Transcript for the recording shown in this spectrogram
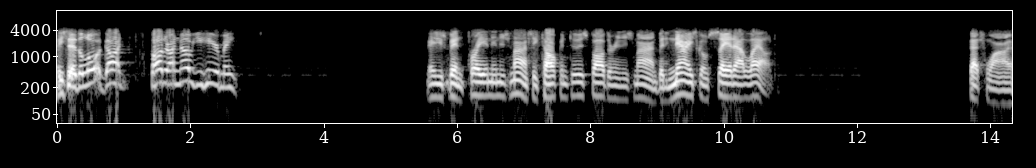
He said, "The Lord God, Father, I know you hear me." And he's been praying in his mind. See, talking to his father in his mind. But now he's going to say it out loud. That's why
